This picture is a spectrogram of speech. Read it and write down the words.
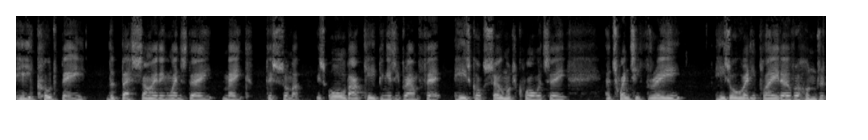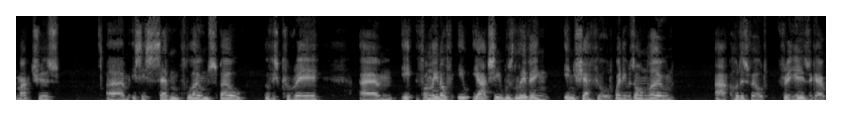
he could be the best signing Wednesday make this summer. It's all about keeping Izzy Brown fit. He's got so much quality. At 23, He's already played over 100 matches. Um, it's his seventh loan spell of his career. Um, he, funnily enough, he, he actually was living in Sheffield when he was on loan at Huddersfield three years ago,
